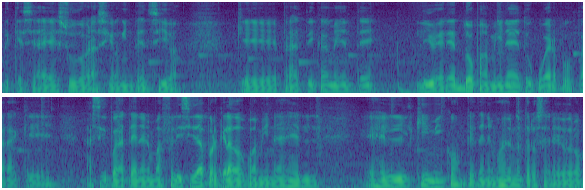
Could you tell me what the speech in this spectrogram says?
de que sea de sudoración intensiva, que prácticamente libere dopamina de tu cuerpo para que así puedas tener más felicidad, porque la dopamina es el es el químico que tenemos en nuestro cerebro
